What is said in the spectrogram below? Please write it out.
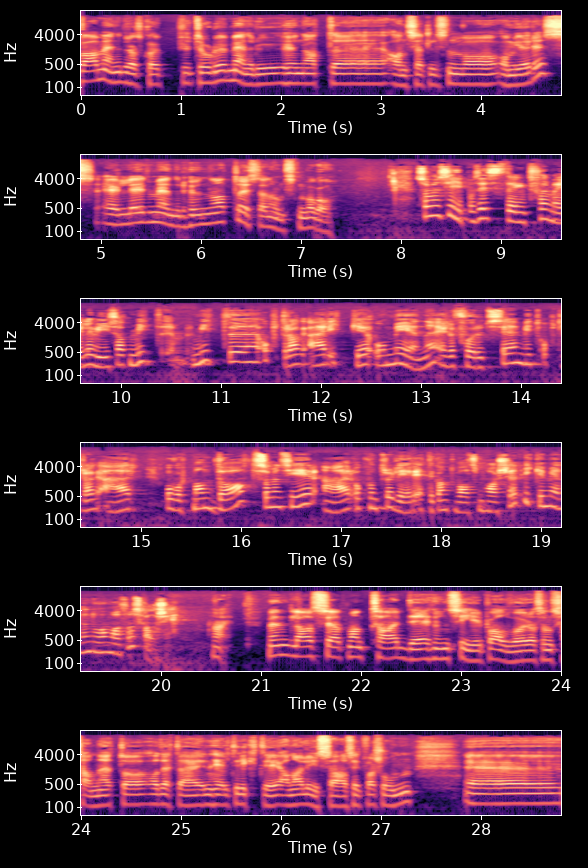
hva mener Bråskorp, tror du? Mener du hun at øh, ansettelsen må omgjøres, eller mener hun at Øystein Olsen må gå? Som hun sier på sitt strengt formelle vis at mitt, mitt uh, oppdrag er ikke å mene eller forutse. Mitt oppdrag er, og vårt mandat, som hun sier, er å kontrollere etterkant hva som har skjedd, ikke mene noe om hva som skal skje. Nei. Men la oss si at man tar det hun sier på alvor og som sannhet, og, og dette er en helt riktig analyse av situasjonen. Eh,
